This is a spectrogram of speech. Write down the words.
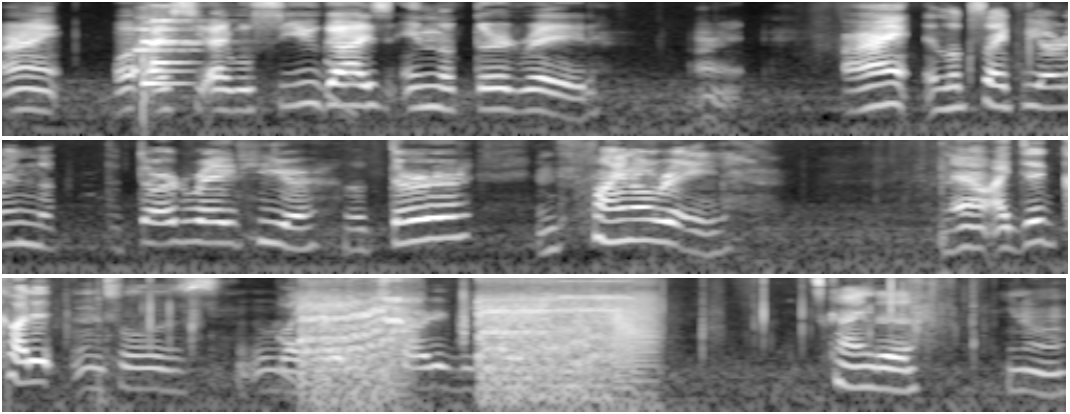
All right. Well, I see. I will see you guys in the third raid. All right. All right. It looks like we are in the, the third raid here. The third and final raid. Now, I did cut it until it was like it started because it's kind of, you know,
